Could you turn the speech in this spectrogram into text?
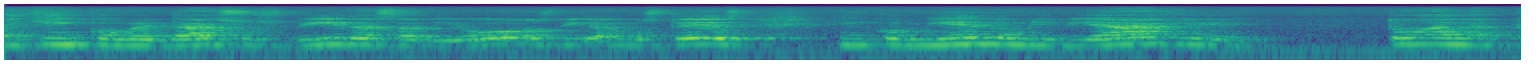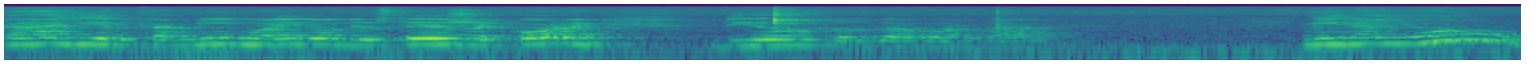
hay que encomendar sus vidas a Dios. Digan ustedes, encomiendo mi viaje, toda la calle, el camino ahí donde ustedes recorren, Dios los va a guardar. Mira yo,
